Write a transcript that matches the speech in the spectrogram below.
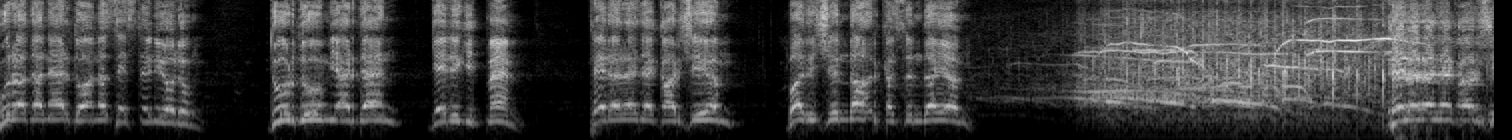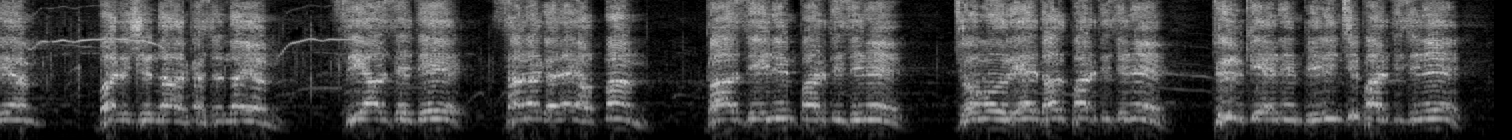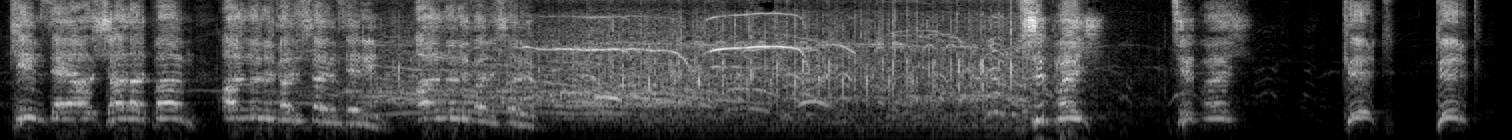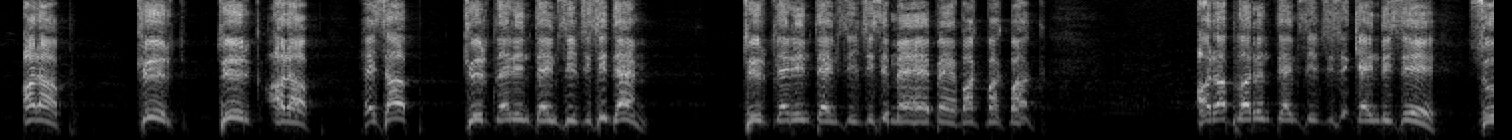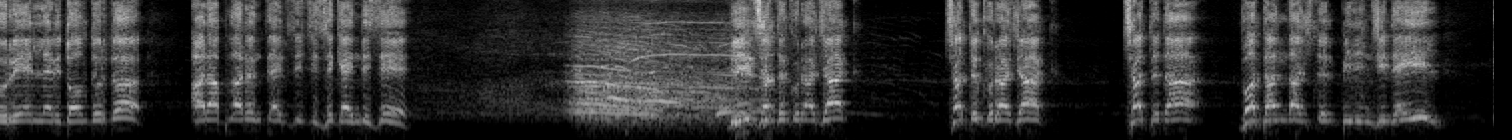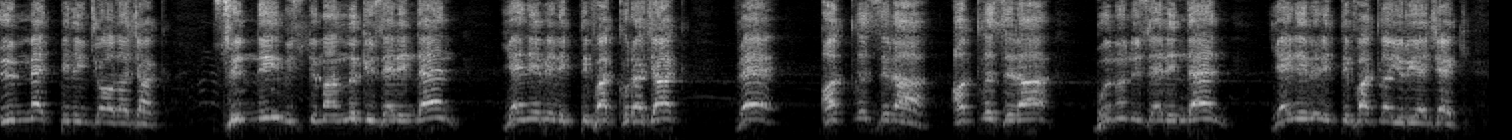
Buradan Erdoğan'a sesleniyorum. Durduğum yerden geri gitmem. Teröre de karşıyım. Barışın da arkasındayım. Teröre de karşıyım. Barışın da arkasındayım. Siyaseti sana göre yapmam. Gazi'nin partisini, Cumhuriyet Halk Partisi'ni, Türkiye'nin birinci partisini kimseye aşağılatmam. Alnını karışlarım senin. Alnını karışlarım. Çıkmış. Çıkmış. Kürt, Türk, Arap. Kürt, Türk, Arap. Hesap Kürtlerin temsilcisi DEM. Türklerin temsilcisi MHP. Bak bak bak. Arapların temsilcisi kendisi. Suriyelileri doldurdu. Arapların temsilcisi kendisi. Bir çatı kuracak. Çatı kuracak. Çatıda vatandaşlık bilinci değil, ümmet bilinci olacak. Sünni Müslümanlık üzerinden yeni bir ittifak kuracak ve aklı sıra, aklı sıra bunun üzerinden yeni bir ittifakla yürüyecek.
